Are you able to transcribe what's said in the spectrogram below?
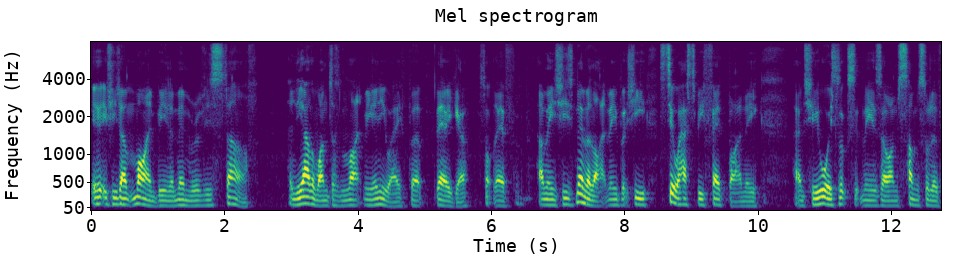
If you don't mind being a member of his staff. And the other one doesn't like me anyway, but there you go. It's not there. For, I mean, she's never liked me, but she still has to be fed by me. And she always looks at me as though I'm some sort of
